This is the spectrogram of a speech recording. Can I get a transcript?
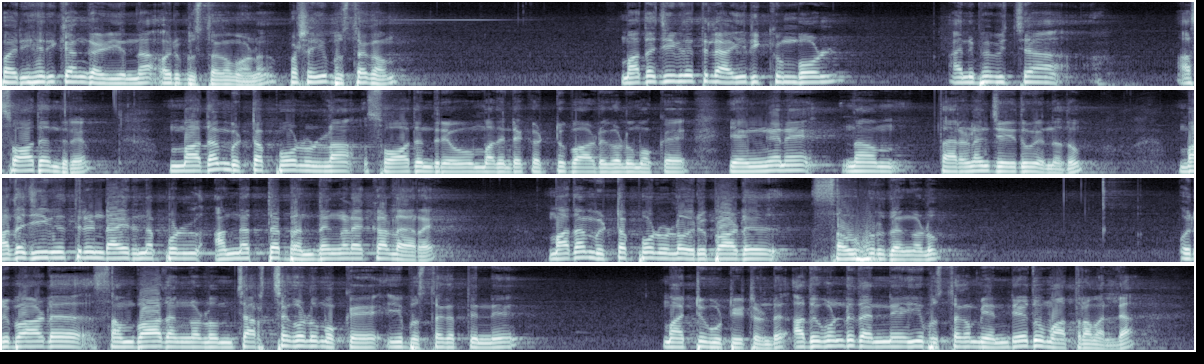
പരിഹരിക്കാൻ കഴിയുന്ന ഒരു പുസ്തകമാണ്. പക്ഷേ ഈ പുസ്തകം മതജീവിതത്തിലായിരിക്കുമ്പോൾ അനുഭവിച്ച അസ്വാതന്ത്ര്യം മതം വിട്ടപ്പോഴുള്ള സ്വാതന്ത്ര്യവും അതിന്റെ കെട്ടുപാടുകളുമൊക്കെ എങ്ങനെ നാം തരണം ചെയ്തു എന്നതും മതജീവിതത്തിലുണ്ടായിരുന്നപ്പോൾ അന്നത്തെ ബന്ധങ്ങളെക്കാളേറെ മതം വിട്ടപ്പോഴുള്ള ഒരുപാട് സൗഹൃദങ്ങളും ഒരുപാട് സംവാദങ്ങളും ചർച്ചകളുമൊക്കെ ഈ പുസ്തകത്തിന് മാറ്റുകൂട്ടിയിട്ടുണ്ട്. അതുകൊണ്ട് തന്നെ ഈ പുസ്തകം എന്റേതു മാത്രമല്ല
